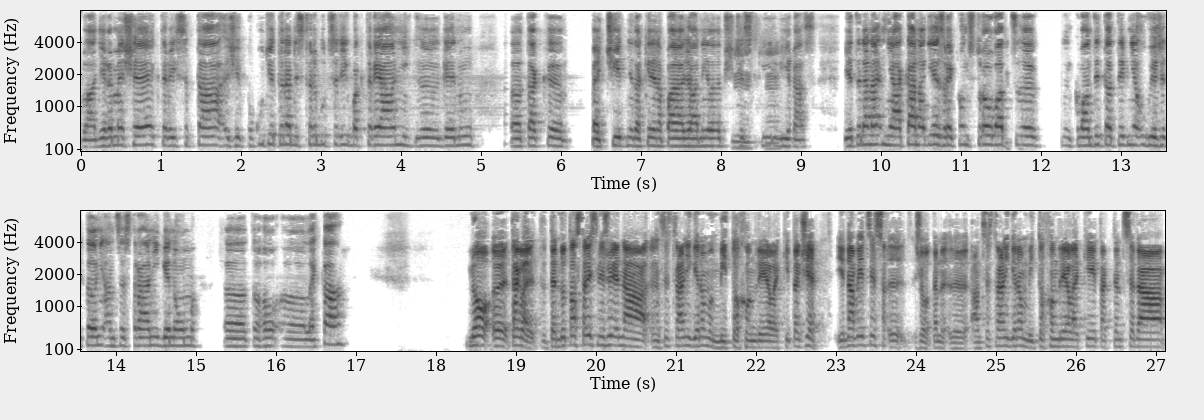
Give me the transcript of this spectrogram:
Vládě Remeše, který se ptá, že pokud je teda distribuce těch bakteriálních uh, genů, uh, tak uh, pečit, mě taky nenapadá žádný lepší hmm, český hmm. výraz. Je teda nějaká naděje zrekonstruovat uh, kvantitativně uvěřitelně ancestrální genom uh, toho uh, leka? No, eh, takhle, ten dotaz tady směřuje na ancestrální genom mitochondrie leky, takže jedna věc je, eh, že jo, ten eh, ancestrální genom mitochondrie leky, tak ten se dá,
